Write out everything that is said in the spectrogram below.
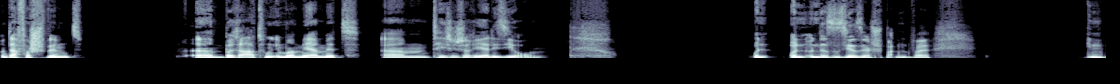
Und da verschwimmt ähm, Beratung immer mehr mit ähm, technischer Realisierung. Und, und, und das ist ja sehr spannend, weil in,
